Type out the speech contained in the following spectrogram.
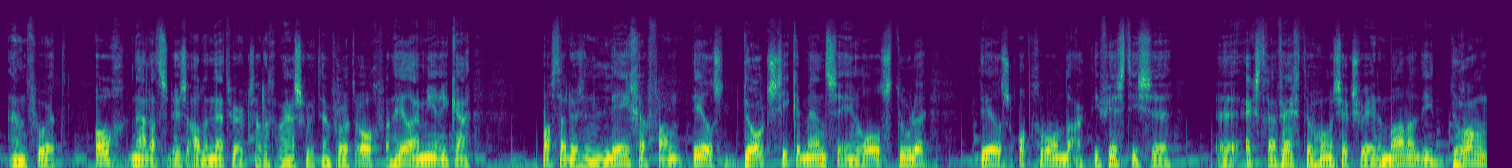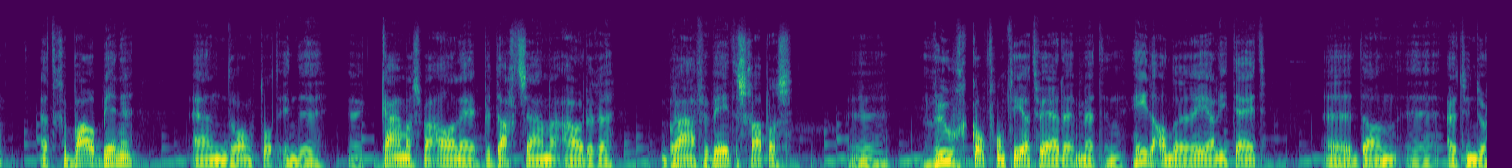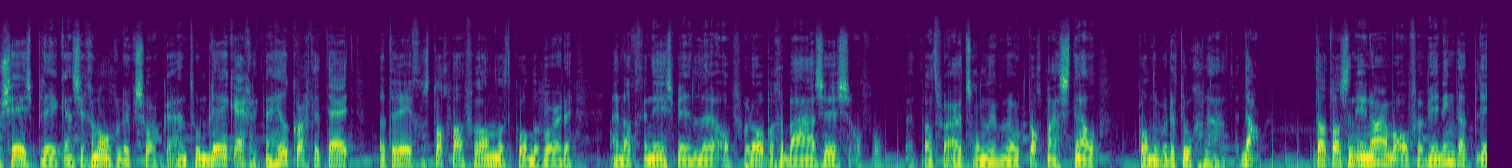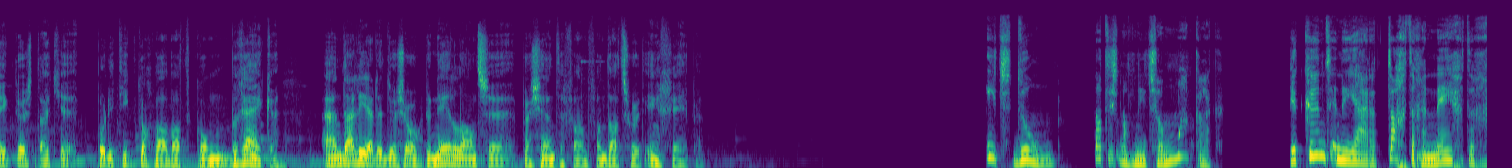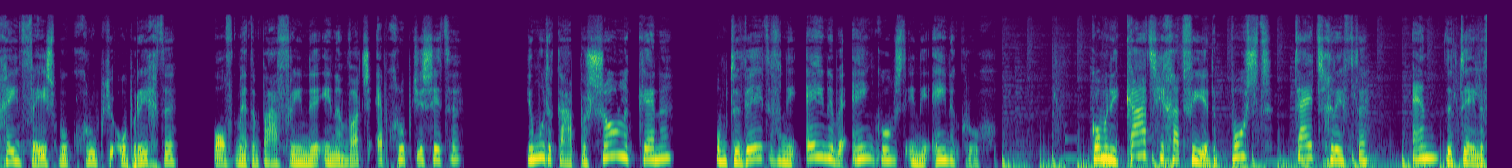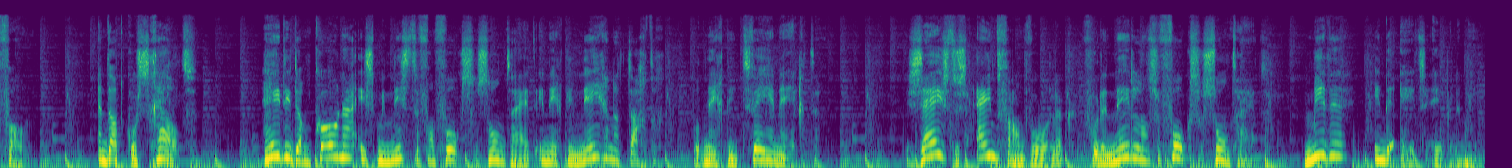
En voor het oog, nadat ze dus alle networks hadden gewaarschuwd, en voor het oog van heel Amerika was daar dus een leger van deels doodzieke mensen in rolstoelen, deels opgewonden activistische uh, extraverten, homoseksuele mannen, die drong het gebouw binnen en drong tot in de uh, kamers waar allerlei bedachtzame, oudere, brave wetenschappers uh, ruw geconfronteerd werden met een hele andere realiteit uh, dan uit hun dossiers bleek en zich een ongeluk schrokken. En toen bleek eigenlijk na heel korte tijd dat de regels toch wel veranderd konden worden. En dat geneesmiddelen op voorlopige basis of op, met wat voor uitzondering dan ook toch maar snel konden worden toegelaten. Nou, dat was een enorme overwinning. Dat bleek dus dat je politiek toch wel wat kon bereiken. En daar leerden dus ook de Nederlandse patiënten van, van dat soort ingrepen. Iets doen, dat is nog niet zo makkelijk. Je kunt in de jaren 80 en 90 geen Facebookgroepje oprichten of met een paar vrienden in een WhatsApp-groepje zitten. Je moet elkaar persoonlijk kennen om te weten van die ene bijeenkomst in die ene kroeg. Communicatie gaat via de post, tijdschriften en de telefoon. En dat kost geld. Hedy Dancona is minister van Volksgezondheid in 1989 tot 1992. Zij is dus eindverantwoordelijk voor de Nederlandse volksgezondheid, midden in de AIDS-epidemie.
